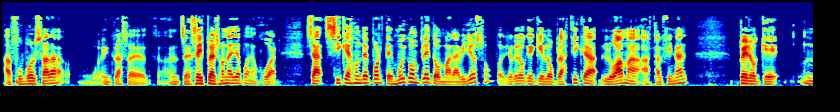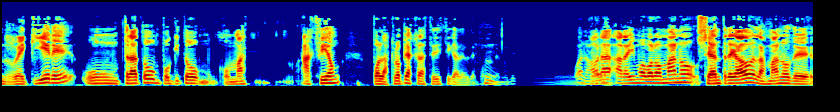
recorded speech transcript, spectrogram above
Al fútbol sala, en casa, entre 6 personas ya pueden jugar. O sea, sí que es un deporte muy completo, maravilloso, pues yo creo que quien lo practica lo ama hasta el final, pero que requiere un trato un poquito con más acción por las propias características del deporte. Hmm. Bueno, ahora, ahora mismo balonmano se ha entregado en las manos de,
